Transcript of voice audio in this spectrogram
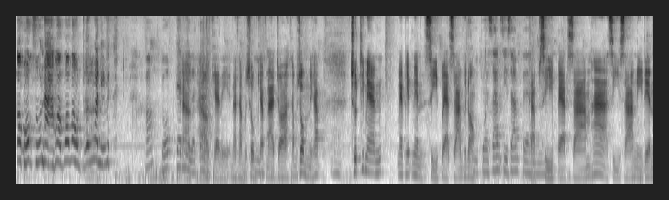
ต้องหกศูนย์ห้าเพราะว่าว่าถึงวันนี้เอ๋อจบแค่นี้แหละจ้ะ เอาแค่นี้นะท่านผู้ชมแคปหน้าจอท่านผู้ชมนี่ครับ ชุดที่แมนแม่เพชรเน้น483 พี่น้อง แปดสามสี่สามแปดกับ 483 543 นี่เด่น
